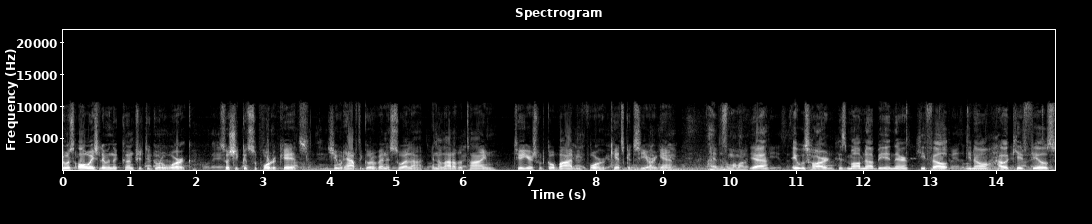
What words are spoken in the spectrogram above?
was always leaving the country to go to work so she could support her kids. She would have to go to Venezuela, and a lot of the time, two years would go by before her kids could see her again. Yeah, it was hard, his mom not being there. He felt, you know, how a kid feels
